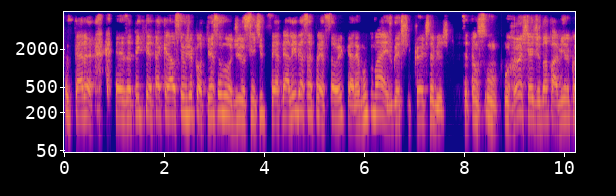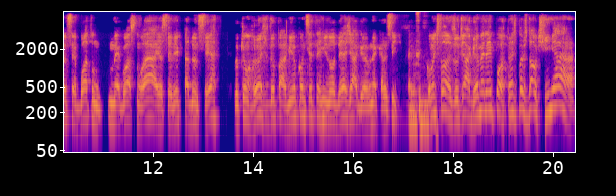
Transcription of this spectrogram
O cara. É, você tem que tentar criar o sistema de recompensa no, no sentido certo. Né? Além dessa pressão aí, cara, é muito mais gratificante, né, bicho? Você tem um, um rush aí de dopamina quando você bota um, um negócio no ar e você vê que tá dando certo do que um rush de dopamina quando você terminou 10 diagramas, né, cara? Assim, como a gente falou antes, o diagrama é importante para ajudar o time a,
